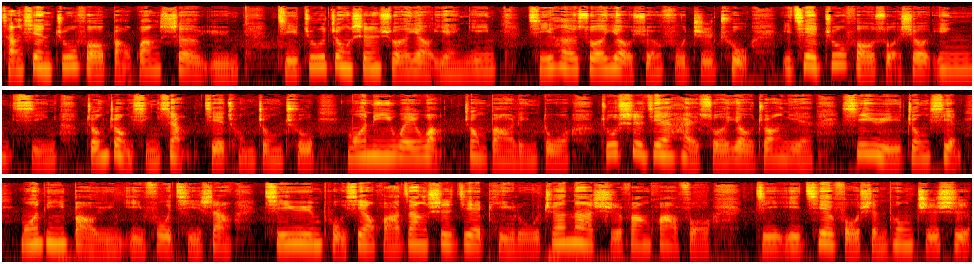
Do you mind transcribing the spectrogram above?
常现诸佛宝光色云，及诸众生所有言音，其和所有悬浮之处，一切诸佛所修因行，种种形象，皆从中出。摩尼为网。众宝灵夺，诸世界海所有庄严，悉于中现。摩尼宝云已覆其上，其云普现华藏世界，譬如遮那十方化佛及一切佛神通之事，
